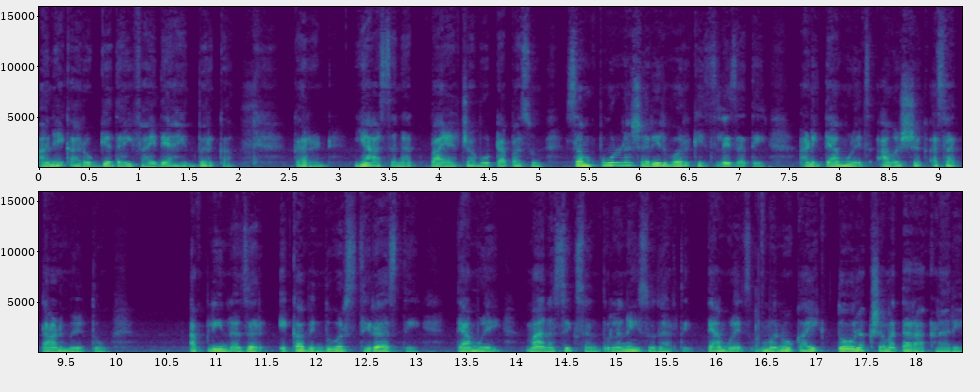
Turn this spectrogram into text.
अनेक आरोग्यदायी फायदे आहेत बरं का? कारण ह्या आसनात पायाच्या बोटापासून संपूर्ण शरीर वर खेचले जाते आणि त्यामुळेच आवश्यक असा ताण मिळतो. आपली नजर एका बिंदूवर स्थिर असते त्यामुळे मानसिक संतुलनही सुधारते. त्यामुळेच मनोकायिक तोलक्षमता राखणारे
